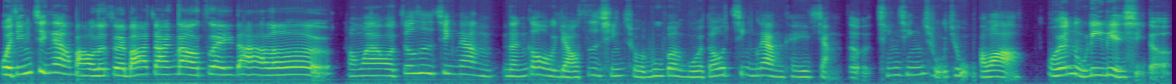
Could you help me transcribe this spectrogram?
我已经尽量把我的嘴巴张到最大了，好吗？我就是尽量能够咬字清楚的部分，我都尽量可以讲得清清楚楚，好不好？我会努力练习的。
